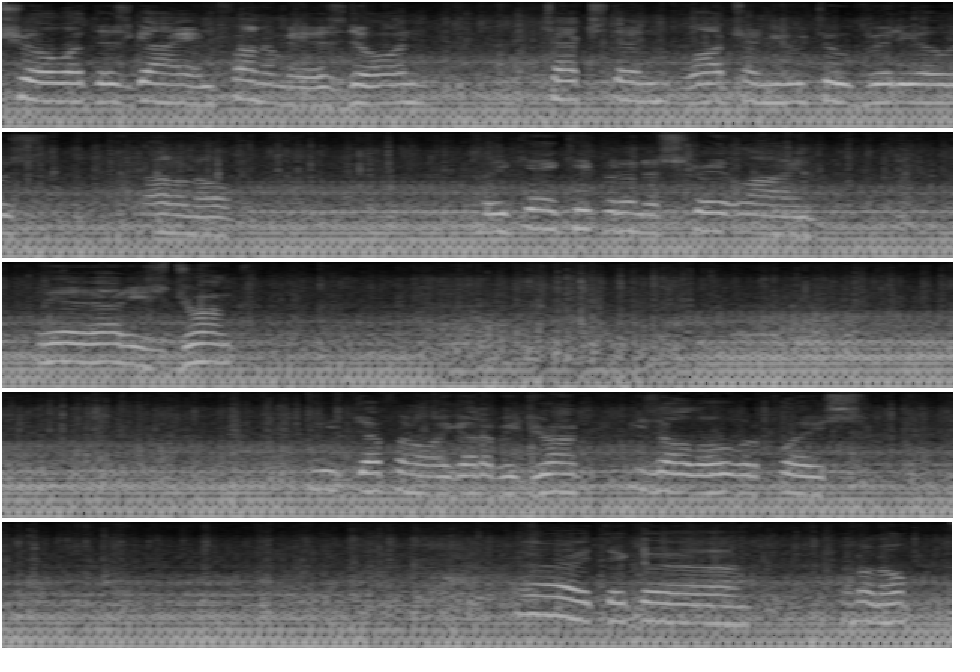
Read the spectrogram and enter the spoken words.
sure what this guy in front of me is doing. Texting, watching YouTube videos. I don't know. But he can't keep it in a straight line. Either that he's drunk. He's definitely got to be drunk. He's all over the place. I think, uh, I don't know.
